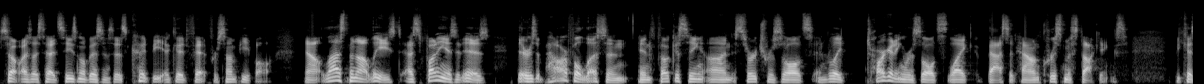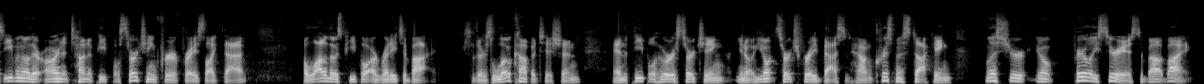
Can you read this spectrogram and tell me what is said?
So, as I said, seasonal businesses could be a good fit for some people. Now, last but not least, as funny as it is, there is a powerful lesson in focusing on search results and really targeting results like Basset Hound Christmas stockings. Because even though there aren't a ton of people searching for a phrase like that, a lot of those people are ready to buy. So there's low competition, and the people who are searching, you know, you don't search for a Basset Hound Christmas stocking unless you're, you know, fairly serious about buying.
